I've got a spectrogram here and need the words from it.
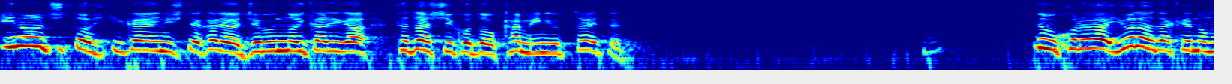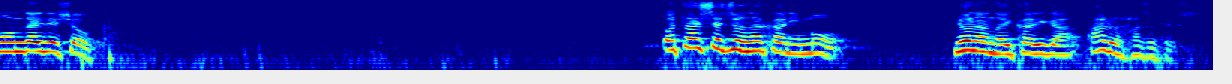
命と引き換えにして彼は自分の怒りが正しいことを神に訴えてる。でもこれはヨナだけの問題でしょうか。私たちの中にもヨナの怒りがあるはずです。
